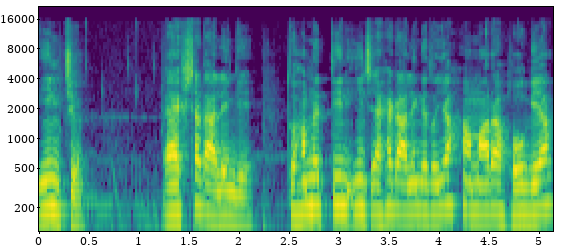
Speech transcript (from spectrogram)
इंच एक्स्ट्रा डालेंगे। तो हमने तीन इंच एक्स्ट्रा डालेंगे तो यह हमारा हो गया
